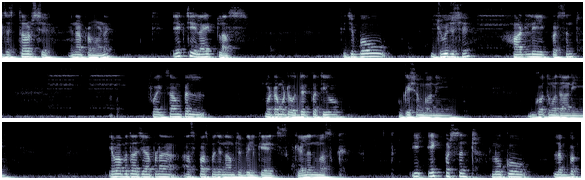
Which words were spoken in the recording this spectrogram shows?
જે સ્તર છે એના પ્રમાણે. એક છે ઇલાઇટ ક્લાસ કે જે બહુ જૂજ છે હાર્ડલી એક પર્સન્ટ ફોર એક્ઝામ્પલ મોટા મોટા ઉદ્યોગપતિઓ, મુકેશ અંબાણી, ગૌતમ અદાણી, એવા બધા જે આપણા આસપાસમાં જે નામ છે બિલ ગેટ્સ કેલન મસ્ક એ એક પર્સન્ટ લોકો લગભગ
